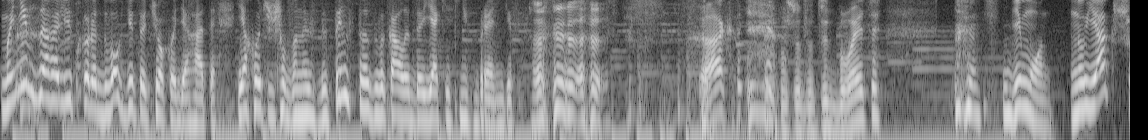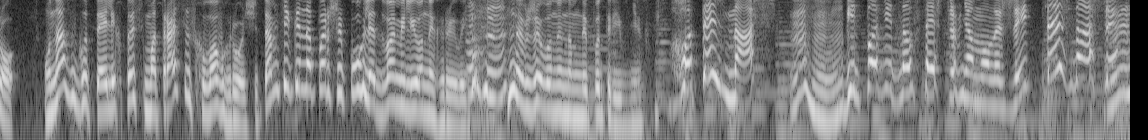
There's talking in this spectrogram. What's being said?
Мені взагалі скоро двох діточок одягати. Я хочу, щоб вони з дитинства звикали до якісних брендів. Так? А що тут відбувається? Дімон, ну як що? У нас в готелі хтось в матрасі сховав гроші. Там тільки на перший погляд 2 мільйони гривень. Невже вони нам не потрібні? Готель наш. Угу. Відповідно, все, що в ньому лежить, теж наше.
